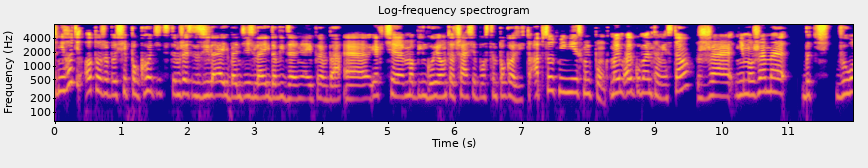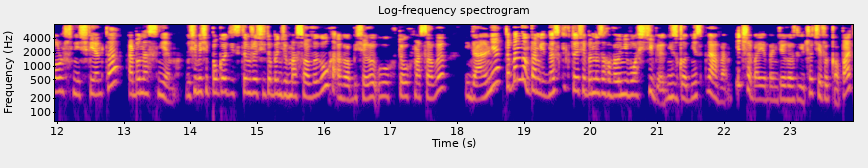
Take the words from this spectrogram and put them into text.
to nie chodzi o to, żeby się pogodzić z tym, że jest źle i będzie źle i do widzenia i prawda, e, jak cię mobbingują, to trzeba się było z tym pogodzić. To absolutnie nie jest mój punkt. Moim argumentem jest to, że nie możemy być wyłącznie święte, albo nas nie ma. Musimy się pogodzić z tym, że jeśli to będzie masowy ruch, a robi się ruch, to ruch masowy, idealnie, to będą tam jednostki, które się będą zachowały niewłaściwie, niezgodnie z prawem. I trzeba je będzie rozliczyć i wykopać,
